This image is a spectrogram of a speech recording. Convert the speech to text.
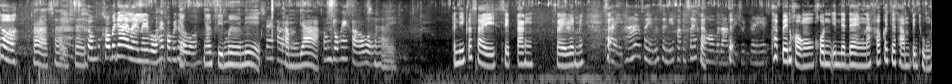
เถอะ ค่ะใช่ใช่เขาเขาไม่ได้อะไรเลยบอกว่าให้เขาไปเถอะบอก งานฝีมือนี่ใช่ค่ะ ทำยาก ต้องยกให้เขาบอกใช่ อันนี้ก็ใส่เสร็จตังค์ใส่เลยไหม ใส่ผ้าใส่นู่นใส่นี่ค่ะเป็นสร้อยคอค่ะเวลาใส่ชุดเดรสถ้าเป็นของคนอินเดียแดงนะเขาก็จะทำเป็นถุงเ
